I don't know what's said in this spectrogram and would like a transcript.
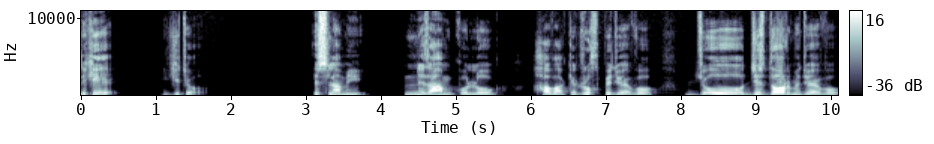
دیکھیے، یہ جو اسلامی نظام کو لوگ ہوا کے رخ پہ جو ہے وہ جو جس دور میں جو ہے وہ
